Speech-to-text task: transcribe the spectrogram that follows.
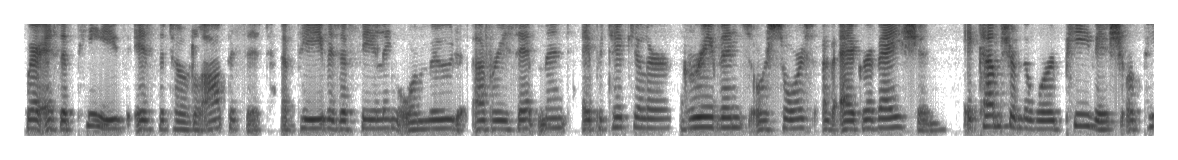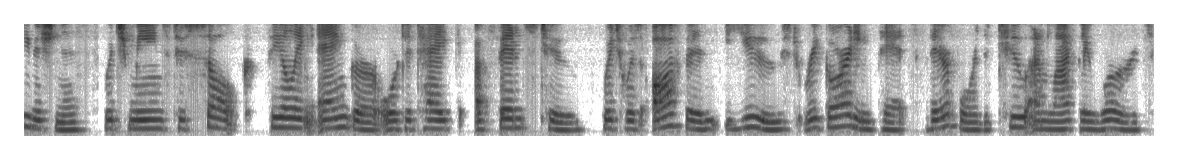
whereas a peeve is the total opposite. A peeve is a feeling or mood of resentment, a particular grievance or source of aggravation. It comes from the word peevish or peevishness, which means to sulk, feeling anger or to take offence to which was often used regarding pets, therefore the two unlikely words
